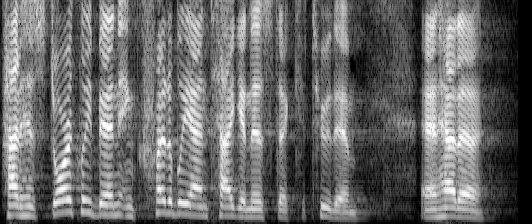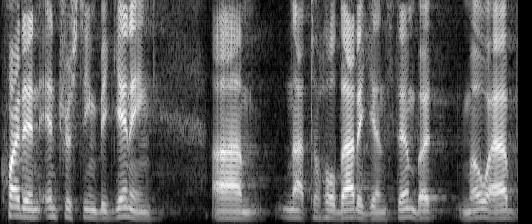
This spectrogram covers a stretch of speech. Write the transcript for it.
had historically been incredibly antagonistic to them, and had a quite an interesting beginning. Um, not to hold that against them, but Moab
